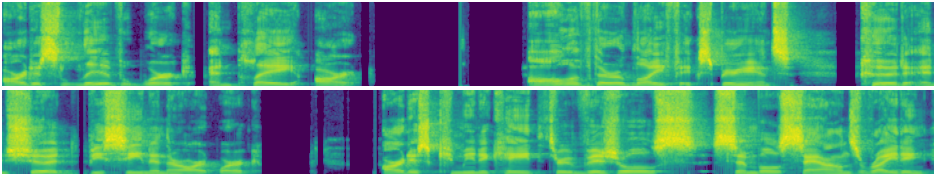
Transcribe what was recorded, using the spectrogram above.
Artists live, work, and play art. All of their life experience could and should be seen in their artwork. Artists communicate through visuals, symbols, sounds, writing,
